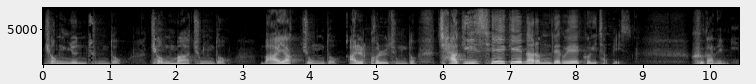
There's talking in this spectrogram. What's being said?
경륜 중독, 경마 중독, 마약 중독, 알코올 중독. 자기 세계 나름대로의 거기 잡혀 있어. 흑암입니다.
